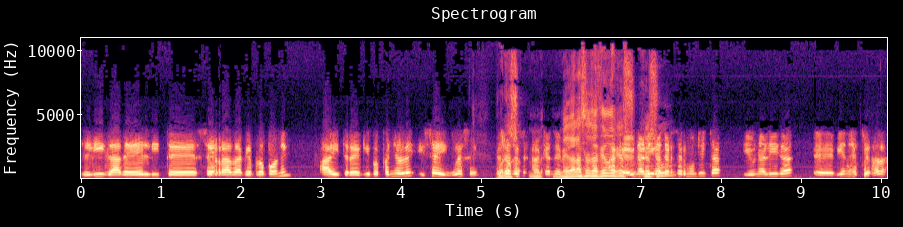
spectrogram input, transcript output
liga de élite cerrada que proponen, hay tres equipos españoles y seis ingleses. Por ¿Eso eso a qué- a qué me- da la sensación de que hay Jesús- una liga Jesús- tercermundista y una liga eh, bien gestionada.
